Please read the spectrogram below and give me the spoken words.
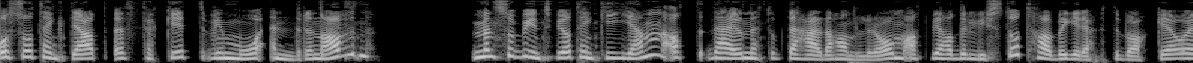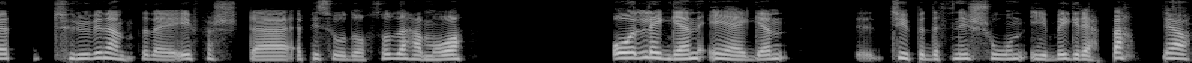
Og så tenkte jeg at eh, fuck it, vi må endre navn. Men så begynte vi å tenke igjen at det er jo nettopp det her det handler om, at vi hadde lyst til å ta begrep tilbake, og jeg tror vi nevnte det i første episode også, det her med å, å legge en egen eh, type definisjon i begrepet. Ja.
